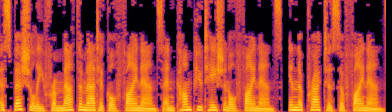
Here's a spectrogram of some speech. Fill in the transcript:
especially from mathematical finance and computational finance, in the practice of finance.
